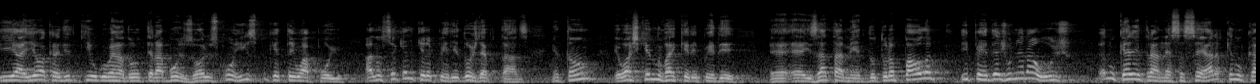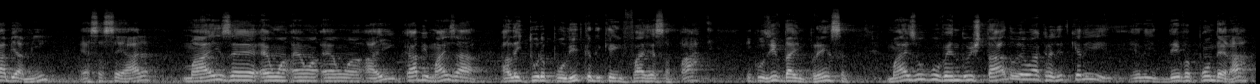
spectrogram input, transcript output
e aí eu acredito que o governador terá bons olhos com isso, porque tem o apoio, a não ser que ele queira perder dois deputados. Então, eu acho que ele não vai querer perder é, é, exatamente a doutora Paula e perder Júnior Araújo. Eu não quero entrar nessa seara, porque não cabe a mim essa seara, mas é, é, uma, é, uma, é uma. Aí cabe mais a, a leitura política de quem faz essa parte, inclusive da imprensa. Mas o governo do Estado, eu acredito que ele, ele deva ponderar,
